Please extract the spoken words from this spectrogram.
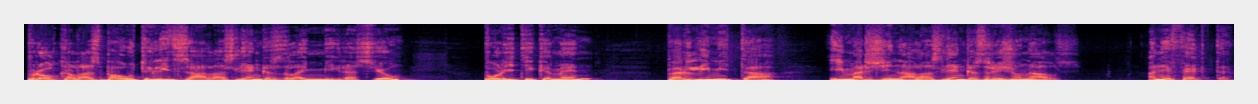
però que les va utilitzar les llengües de la immigració políticament per limitar i marginar les llengües regionals. En efecte,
